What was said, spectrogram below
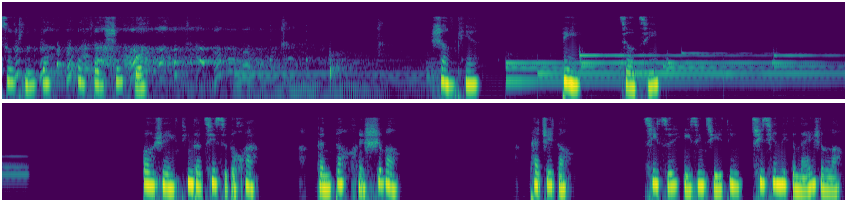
苏婷的放荡生活上篇第九集。鲍瑞听到妻子的话，感到很失望。他知道妻子已经决定去见那个男人了，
